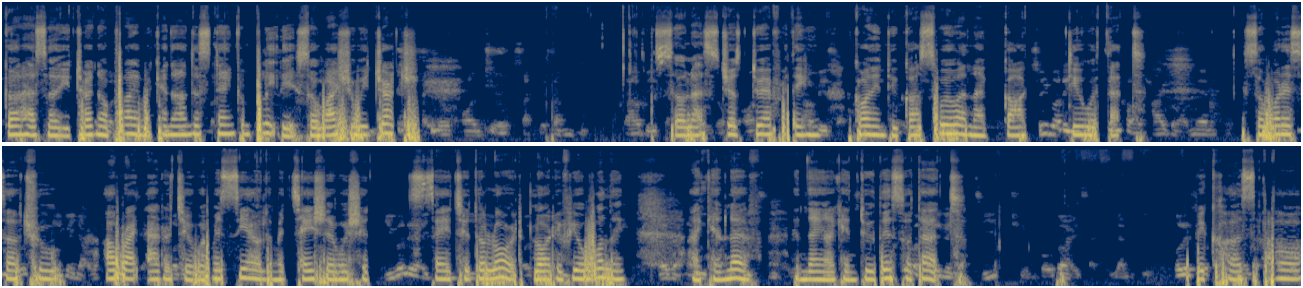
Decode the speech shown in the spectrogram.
God has an eternal plan we cannot understand completely. So why should we judge? So let's just do everything according to God's will and let God deal with that. So what is our true, our right attitude? When we see our limitation, we should say to the Lord, Lord, if you're willing, I can live, and then I can do this or that. Because our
